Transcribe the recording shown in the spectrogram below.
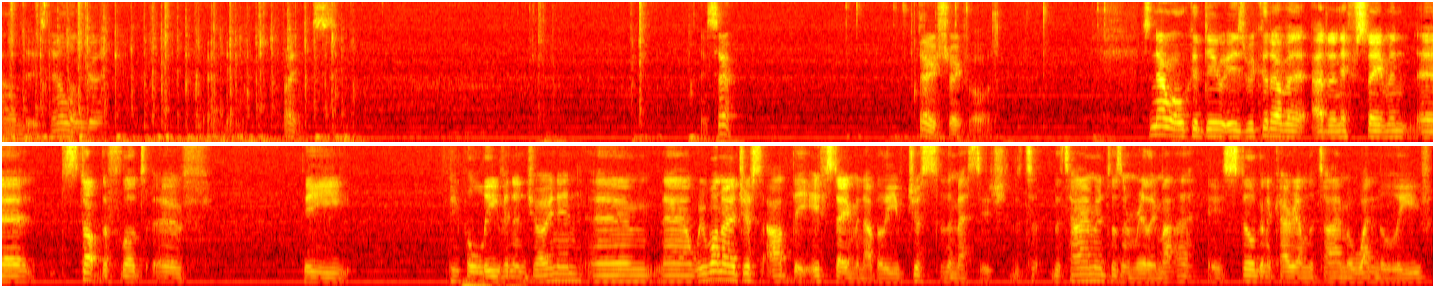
and is no longer earning points. Like so. Very straightforward. So now what we could do is we could have a, add an if statement, uh, stop the flood of the people leaving and joining. Um, now we want to just add the if statement, I believe, just to the message. The, the timer doesn't really matter. It's still going to carry on the timer when they leave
